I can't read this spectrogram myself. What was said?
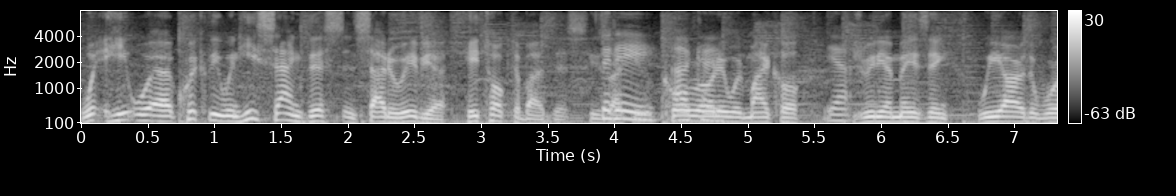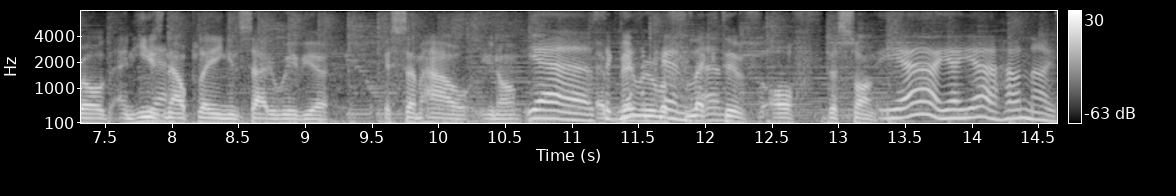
w- he uh, quickly, when he sang this in Saudi Arabia, he talked about this. He's did like, he? he co wrote okay. it with Michael. Yeah. It's really amazing. We Are the World, and he is yeah. now playing in Saudi Arabia. Is somehow, you know, yeah, very reflective of the song. Yeah, yeah, yeah. How nice.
